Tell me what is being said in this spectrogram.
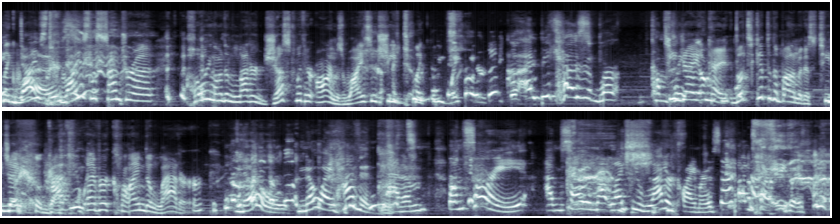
It Like why is does. why is Lysandra holding onto the ladder just with her arms? Why isn't she like wait for her? Uh, because we're complete. TJ, okay, let's get to the bottom of this. TJ, Oh, have you ever climbed a ladder? No, no, I haven't, Adam. I'm sorry. I'm sorry. I'm not like you ladder climbers. I'm sorry. Anyways.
